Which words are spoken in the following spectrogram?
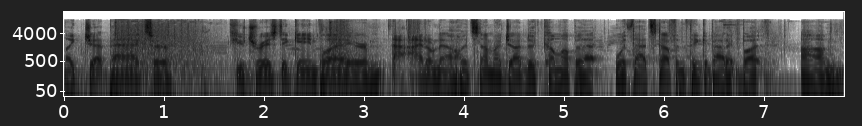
like jetpacks or futuristic gameplay, or I, I, don't know. It's not my job to come up with that with that stuff and think about it. But um,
